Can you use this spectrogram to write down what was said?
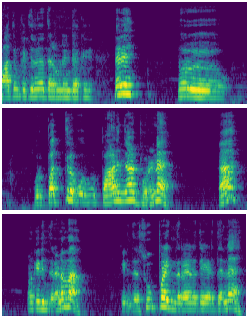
பாத்ரூம் கட்டிடுவேன் தர முடியாது நிறைய இன்னொரு ஒரு பத்தில் பதினஞ்சு நாள் போகிறேன் என்ன? ஆ? உனக்கு கட்டி தரேனம்மா சூப்பராக இந்த இடத்த எடுத்த என்ன?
